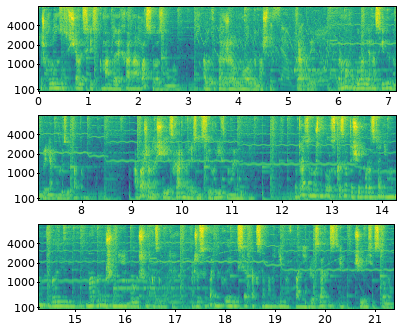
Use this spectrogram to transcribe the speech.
Тож, коли ми зустрічалися із командою Хана Абасова знову, але тепер вже умовах домашніх в Кракові, перемога була для нас єдиним прийнятним результатом. А бажано ще й з гарною різницею голів на майбутнє. Одразу можна було сказати, що про останній момент ви ми вимушені були швидко забути, адже суперник виявився так само надійно в плані гри в захисті, що й місяць тому.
